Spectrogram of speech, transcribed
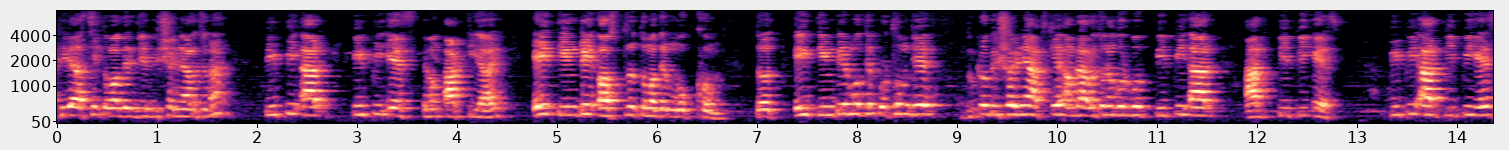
ফিরে আসছি তোমাদের যে বিষয় নিয়ে আলোচনা পিপিআর পিপিএস এবং আরটিআই এই তিনটেই অস্ত্র তোমাদের মোক্ষম তো এই তিনটের মধ্যে প্রথম যে দুটো বিষয় নিয়ে আজকে আমরা আলোচনা করব পিপিআর আর পিপিএস পিপিআর পিপিএস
